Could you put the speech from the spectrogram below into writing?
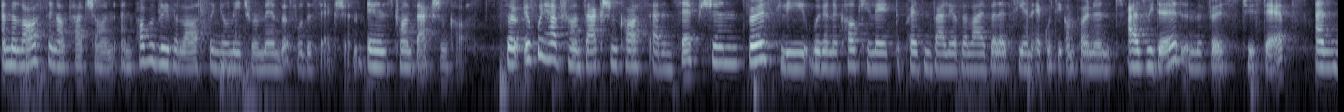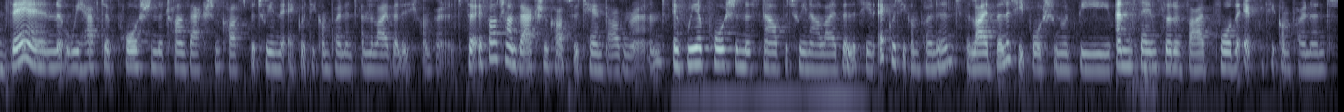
And the last thing I'll touch on, and probably the last thing you'll need to remember for this section, is transaction costs. So if we have transaction costs at inception, firstly, we're going to calculate the present value of the liability and equity component as we did in the first two steps. And then we have to portion the transaction cost between the equity component and the liability component. So if our transaction costs were 10,000 Rand, if we apportion this now between our liability and equity component, the liability portion would be, and the same sort of vibe for the equity component,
